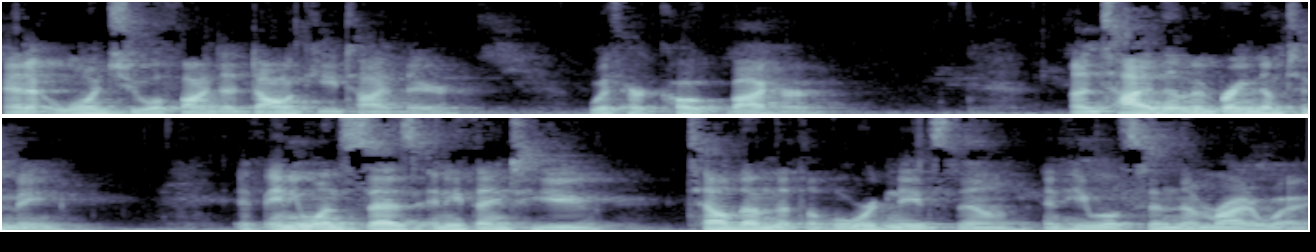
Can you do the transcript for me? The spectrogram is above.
and at once you will find a donkey tied there, with her coat by her. Untie them and bring them to me. If anyone says anything to you, tell them that the Lord needs them, and he will send them right away.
